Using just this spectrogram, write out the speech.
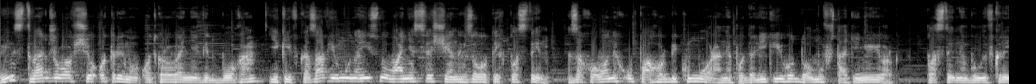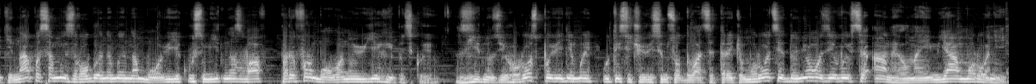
Він стверджував, що отримав откровення від Бога, який вказав йому на існування священих золотих пластин, захованих у пагорбі Кумора неподалік його дому в штаті Нью-Йорк. Пластини були вкриті написами, зробленими на мові, яку Сміт назвав переформованою єгипетською. Згідно з його розповідями, у 1823 році до нього з'явився ангел на ім'я Мороній,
